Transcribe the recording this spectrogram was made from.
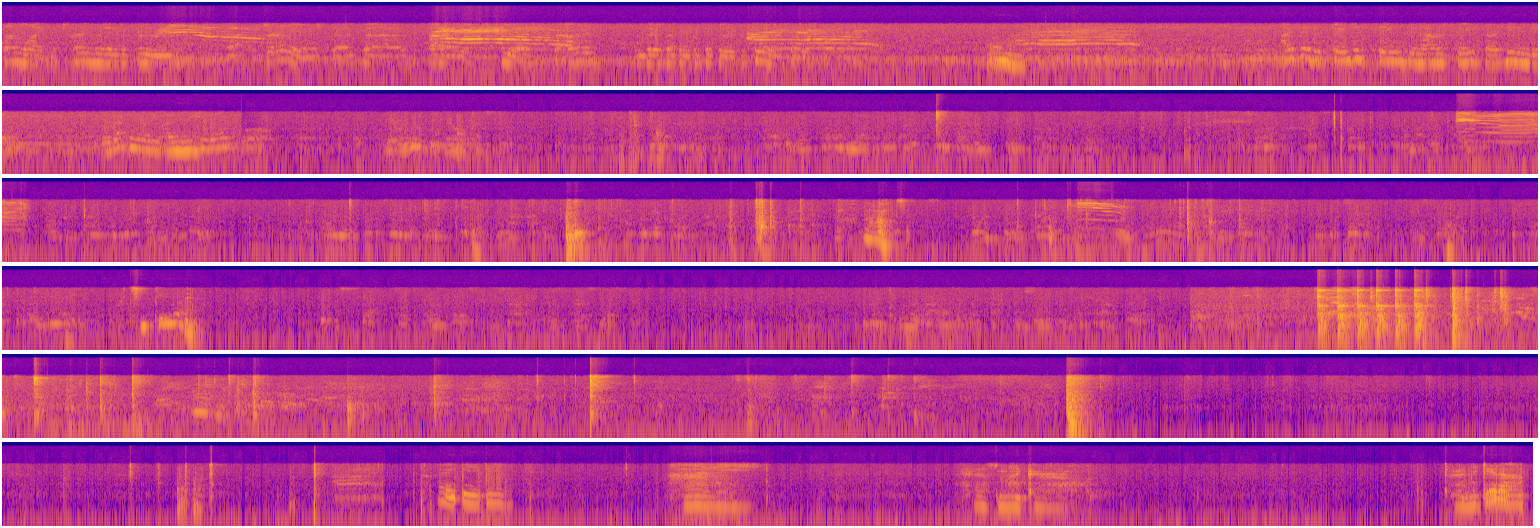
sunlight and turns it into food. That's strange that, uh, that to us. To others, there's nothing particularly peculiar to this one. I'd say the strangest things in outer space are human beings. We're definitely unusual. Will Ah, jeez. What you doing? Hi, baby. Hi. How's my girl? Time to get up.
